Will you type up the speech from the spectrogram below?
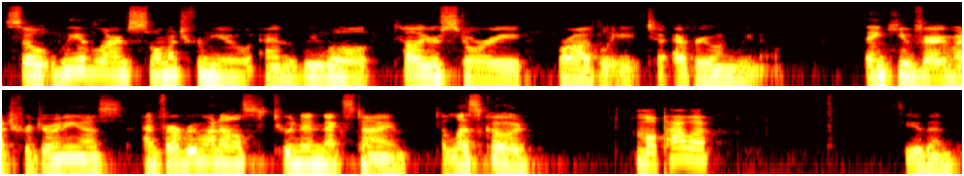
So we have learned so much from you, and we will tell your story broadly to everyone we know. Thank you very much for joining us. And for everyone else, tune in next time to Less Code. More power. See you then.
